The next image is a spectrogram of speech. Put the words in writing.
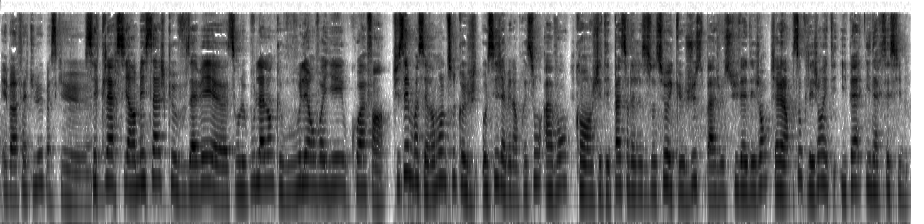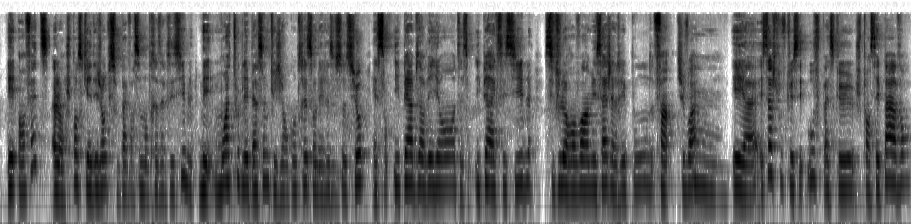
Et ben faites-le parce que... C'est clair, s'il y a un message que vous avez euh, sur le bout de la langue que vous voulez envoyer ou quoi, enfin, tu sais, moi, c'est vraiment le truc que je, aussi j'avais l'impression avant, quand j'étais pas sur les réseaux sociaux et que juste, bah, je suivais des gens, j'avais l'impression que les gens étaient hyper inaccessibles. Et en fait, alors je pense qu'il y a des gens qui sont pas forcément très accessibles, mais moi, toutes les personnes que j'ai rencontrées sur les réseaux sociaux, elles sont hyper bienveillantes, elles sont hyper accessibles. Si tu leur envoies un message, elles répondent. Enfin, tu vois. Mm. Et, euh, et ça, je trouve que c'est ouf parce que je pensais pas avant.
